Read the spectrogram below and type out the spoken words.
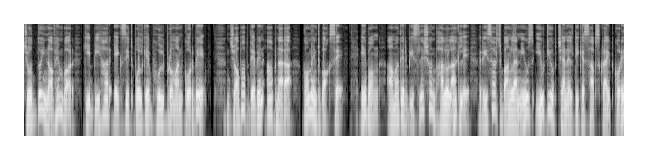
চোদ্দই নভেম্বর কি বিহার এক্সিট পোলকে ভুল প্রমাণ করবে? জবাব দেবেন আপনারা কমেন্ট বক্সে। এবং আমাদের বিশ্লেষণ ভালো লাগলে রিসার্চ বাংলা নিউজ ইউটিউব চ্যানেলটিকে সাবস্ক্রাইব করে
